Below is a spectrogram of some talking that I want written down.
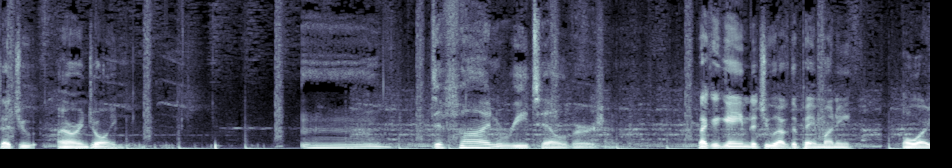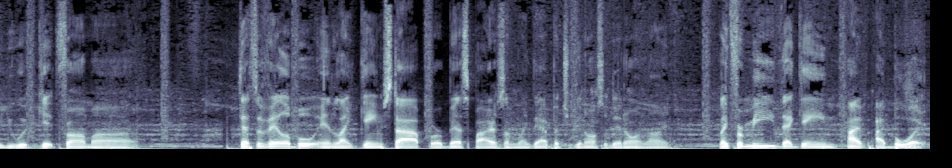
that you are enjoying? define retail version. Like a game that you have to pay money, or you would get from uh that's available in like GameStop or Best Buy or something like that, but you can also get online. Like for me, that game I I bought.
